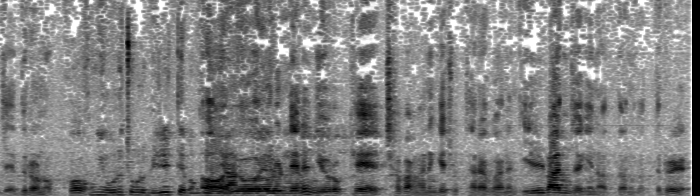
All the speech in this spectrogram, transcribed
이제 늘어놓고 공이 오른쪽으로 밀릴 때 먹는 어, 요, 요럴 때는 요렇게 처방하는 게 좋다라고 하는 일반적인 어떤 것들을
